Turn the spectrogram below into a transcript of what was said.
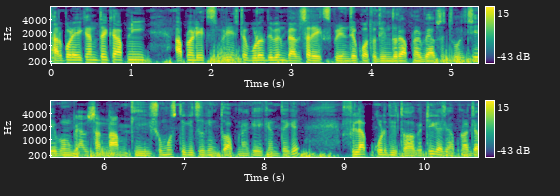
তারপরে এখান থেকে আপনি আপনার এক্সপিরিয়েন্সটা বলে দেবেন, ব্যবসার এক্সপিরিয়েন্স যে কতদিন ধরে আপনার ব্যবসা চলছে এবং ব্যবসার নাম কি, সমস্ত কিছু কিন্তু আপনাকে এখান থেকে ফিল আপ করে দিতে হবে, ঠিক আছে? আপনার যা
